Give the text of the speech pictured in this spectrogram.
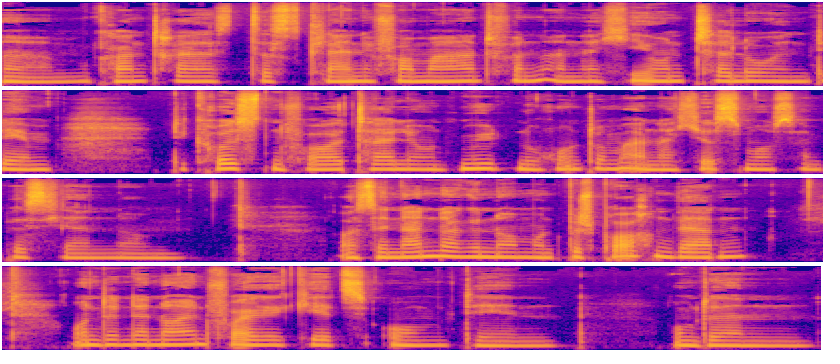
ähm, Kontrast, das kleine Format von Anarchie und Cello, in dem die größten Vorurteile und Mythen rund um Anarchismus ein bisschen ähm, auseinandergenommen und besprochen werden. Und in der neuen Folge geht's um den, um den,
